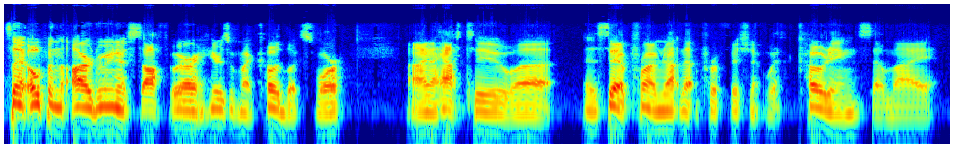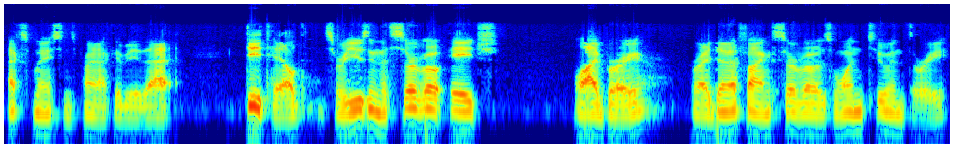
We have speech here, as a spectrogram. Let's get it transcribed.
So I open the Arduino software, and here's what my code looks for. And I have to uh, say up front, I'm not that proficient with coding, so my explanation is probably not going to be that detailed. So we're using the servo H library. We're identifying servos 1, 2, and 3.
